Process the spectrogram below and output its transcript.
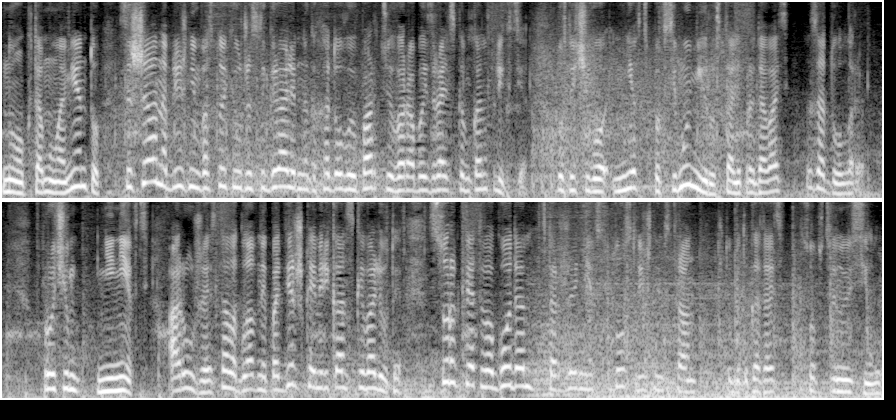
Но к тому моменту США на Ближнем Востоке уже сыграли многоходовую партию в арабо-израильском конфликте, после чего нефть по всему миру стали продавать за доллары. Впрочем, не нефть. Оружие стало главной поддержкой американской валюты. С 1945 года вторжение в 100 с лишним стран, чтобы доказать собственную силу.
